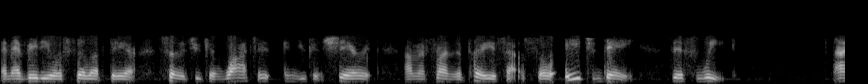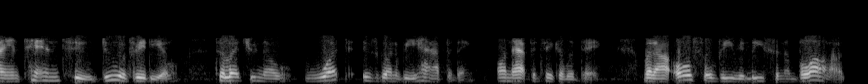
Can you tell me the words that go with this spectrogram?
and that video is still up there so that you can watch it and you can share it. I'm in front of the praise house. So each day this week, I intend to do a video to let you know what is going to be happening on that particular day but I'll also be releasing a blog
